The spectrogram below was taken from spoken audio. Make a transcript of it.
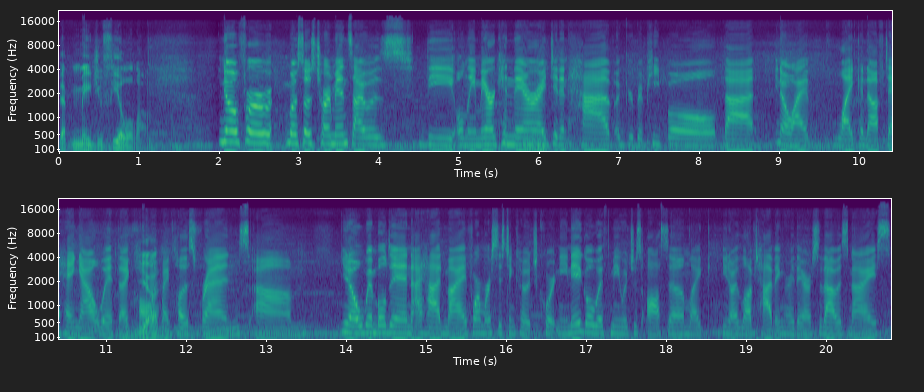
that made you feel alone? No, for most of those tournaments, I was the only American there. I didn't have a group of people that you know I like enough to hang out with. I call Yeah. like my close friends. Um, you know, Wimbledon, I had my former assistant coach Courtney Nagel with me, which was awesome. Like, you know, I loved having her there, so that was nice.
